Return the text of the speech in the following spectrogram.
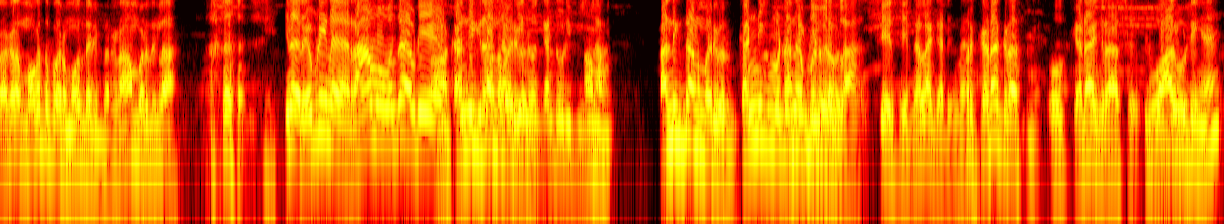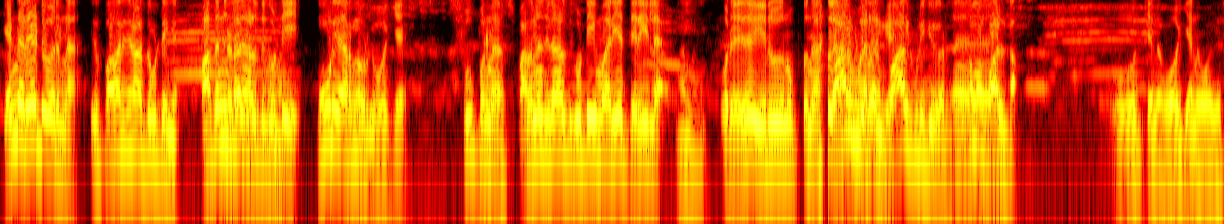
ரகல முகத்தை பாரு முகம் தெரியும் பாரு. ராம் வருதுங்களா என்ன எப்படிண்ணா? ராம வந்து அப்படியே தான் கிராஸ் அந்த கண்ணிக்கு தான் அந்த மாதிரி வரும். கன்னிக்கு மட்டும் தான் வருங்களா? சரி சரி நல்லா அப்புறம் கெடா கிராஸுங்க ஓ கெடா கிராஸ். பால் குட்டிங்க. என்ன ரேட் வருண்ணா? இது பதினஞ்சு நாள் குட்டிங்க பதினஞ்சு நாளுக்கு குட்டி? மூணு இரநூறு. ஓகே சூப்பர்ண்ணா. பதினஞ்சு நாளுக்கு குட்டி மாதிரியே தெரியல. ஒரு இது இருபது முப்பது நாள் பால் குடிக்குது பால் தான். ஓகேண்ணா ஓகேண்ணா ஓகே.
